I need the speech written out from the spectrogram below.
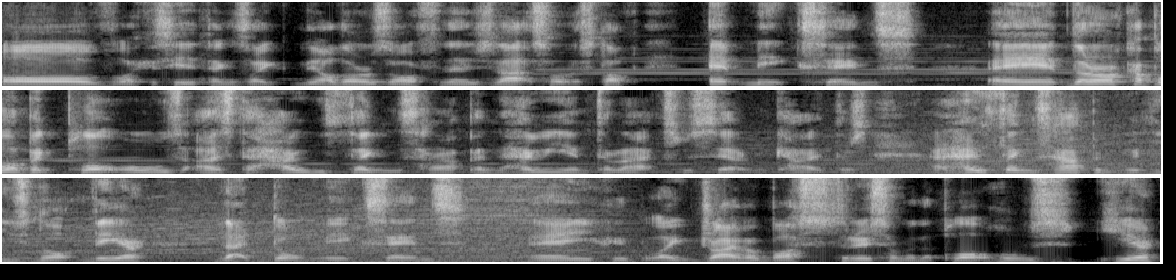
of, like I say, things like The Others, Orphanage, that sort of stuff, it makes sense. Uh, there are a couple of big plot holes as to how things happen, how he interacts with certain characters, and how things happen when he's not there that don't make sense. Uh, you could like drive a bus through some of the plot holes here,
